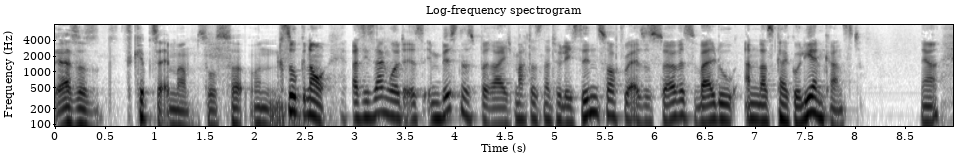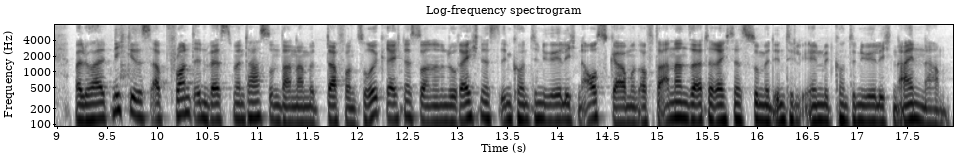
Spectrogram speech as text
also es gibt ja immer so, so und Ach so, genau. Was ich sagen wollte ist, im Business-Bereich macht es natürlich Sinn, Software as a Service, weil du anders kalkulieren kannst. Ja, weil du halt nicht dieses Upfront-Investment hast und dann damit davon zurückrechnest, sondern du rechnest in kontinuierlichen Ausgaben und auf der anderen Seite rechnest du mit, intelli- mit kontinuierlichen Einnahmen.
